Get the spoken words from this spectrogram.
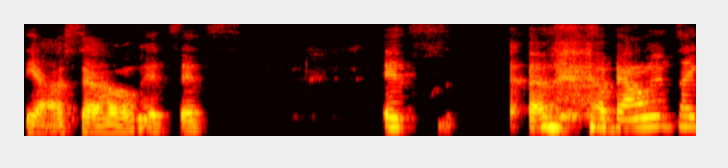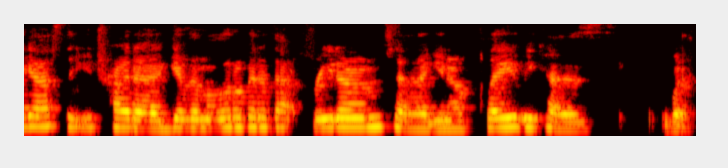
yeah, so it's it's it's a, a, balance, I guess, that you try to give them a little bit of that freedom to, you know, play because with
